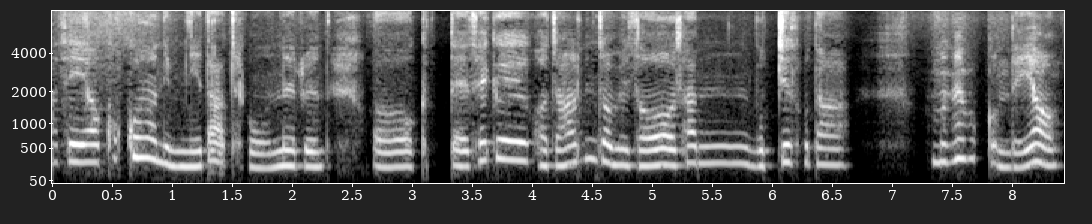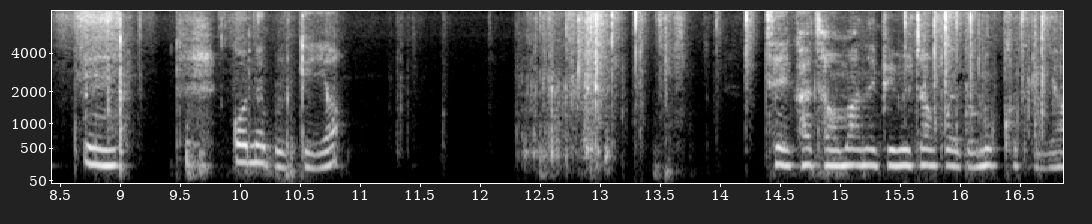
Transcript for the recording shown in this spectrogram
안녕하세요. 코코넛입니다. 제가 오늘은 어 그때 세계 과자 할인점에서 산 모찌 소다 한번 해볼 건데요. 음, 꺼내 볼게요. 제가 저만의 비밀 창고에 넣어놓거든요.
